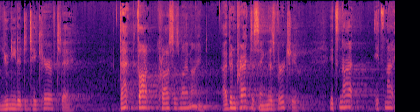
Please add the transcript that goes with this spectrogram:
you needed to take care of today. That thought crosses my mind. I've been practicing this virtue. It's not, it's not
